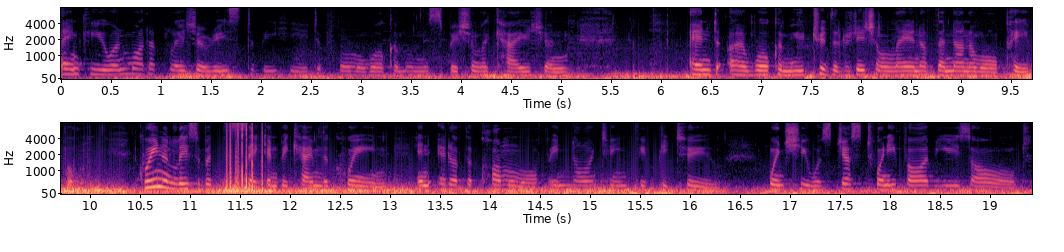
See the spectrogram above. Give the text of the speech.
Thank you, and what a pleasure it is to be here to form a welcome on this special occasion. And I welcome you to the traditional land of the Ngunnawal people. Queen Elizabeth II became the Queen and head of the Commonwealth in 1952 when she was just 25 years old.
